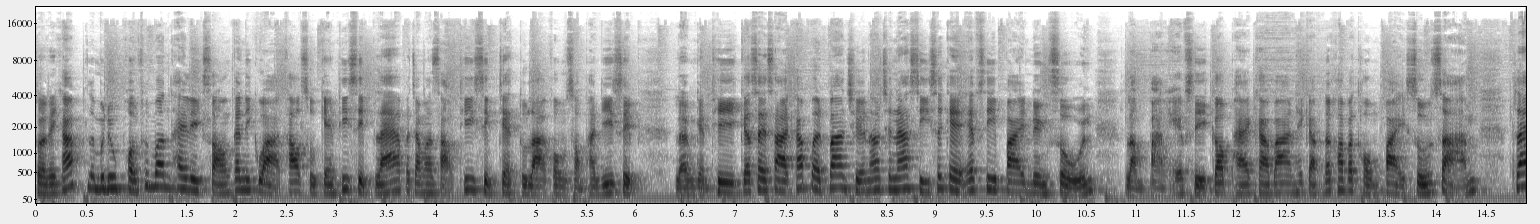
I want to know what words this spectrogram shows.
สวัสดีครับ เรามาดูผลฟุตบอลไทยลีก 2 กันดีกว่า เข้าสู่เกมที่ 10 แล้วประจำวันเสาร์ที่ 17 ตุลาคม 2020 เริ่มกันที่เกษตรศาสตร์ครับ เปิดบ้านเฉือนเอาชนะศรีสะเกด FC ไป 1-0 ลำปาง FC ก็แพ้คาบ้านให้กับนครปฐมไป 0-3 แพร่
